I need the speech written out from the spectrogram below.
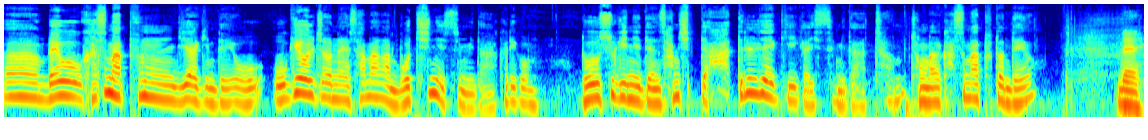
어, 매우 가슴 아픈 이야기인데요. 오, 5개월 전에 사망한 모친이 있습니다. 그리고 노숙인이 된 30대 아들 얘기가 있습니다. 참, 정말 가슴 아프던데요. 네,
